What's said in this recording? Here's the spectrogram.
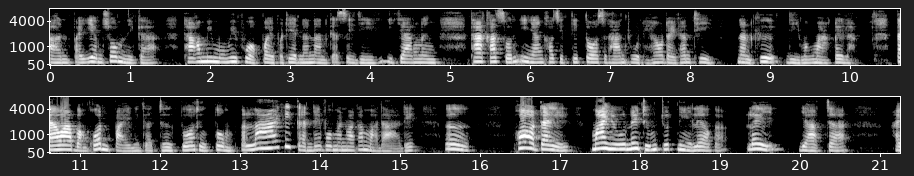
อ่าไปเยี่ยมชมนี่ก็ถ้าเขามีมูมีพวกไปประเทศนั้นๆก็สิดีอีกอย่างหนึ่งถ้าคัดสนอีหยังเขาสิติดต่อสถานทูตให้เฮาได้ทันทีนั่นคือดีมากๆเลยล่ะ แต่ว่าบางคนไปนี่ก็ถือตัวถือต้มก็หลายคือกันได้บ่แม่นว่าธรรมดาเด้เออพ่อได้มาอยู่ในถึงจุดนี้แล้วก็เลยอยากจะให้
